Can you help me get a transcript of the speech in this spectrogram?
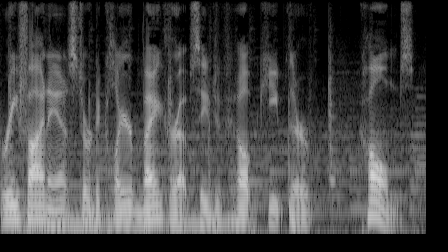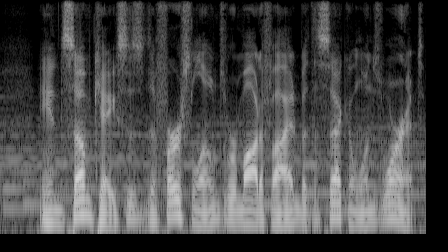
refinanced, or declared bankruptcy to help keep their homes. In some cases, the first loans were modified, but the second ones weren't.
